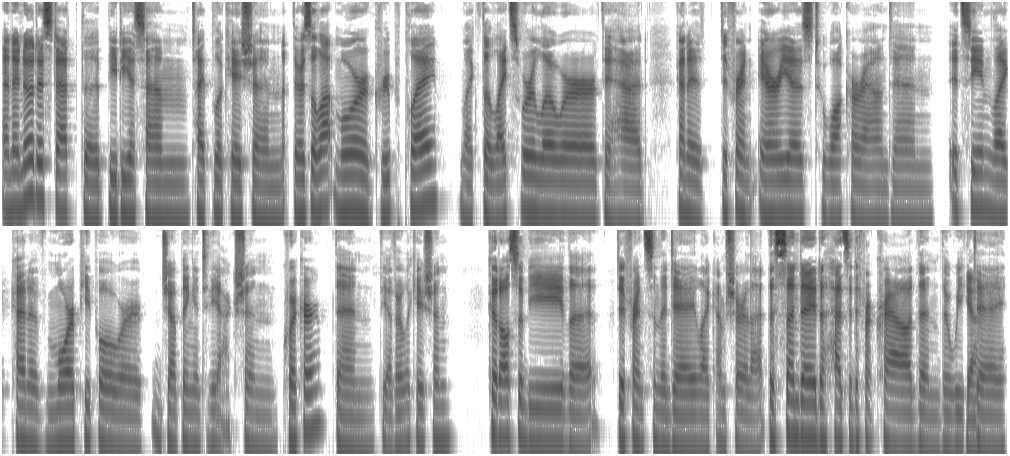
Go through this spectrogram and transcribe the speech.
And I noticed at the BDSM type location, there's a lot more group play. Like the lights were lower, they had kind of different areas to walk around in. It seemed like kind of more people were jumping into the action quicker than the other location. Could also be the difference in the day. Like I'm sure that the Sunday has a different crowd than the weekday,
